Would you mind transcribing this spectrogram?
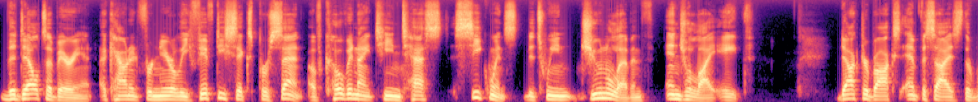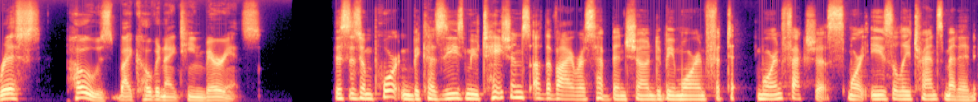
The Delta variant accounted for nearly 56% of COVID 19 tests sequenced between June 11th and July 8th. Dr. Box emphasized the risks posed by COVID 19 variants. This is important because these mutations of the virus have been shown to be more, inf- more infectious, more easily transmitted,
